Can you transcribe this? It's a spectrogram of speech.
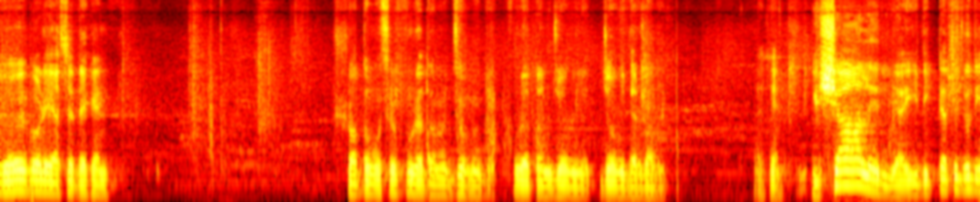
এভাবে পড়ে আছে, দেখেন। শত বছর পুরাতন জমি পুরাতন জমি, জমিদার বাড়ি। দেখেন, বিশাল এরিয়া এই দিকটাতে যদি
